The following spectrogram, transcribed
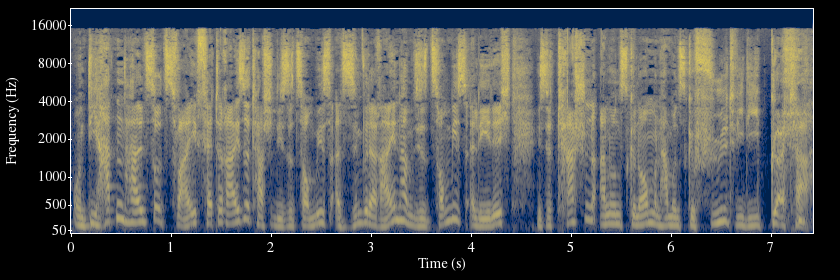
Und die hatten halt so zwei fette Reisetaschen, diese Zombies. Also sind wir da rein, haben diese Zombies erledigt, diese Taschen an uns genommen und haben uns gefühlt wie die Götter.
